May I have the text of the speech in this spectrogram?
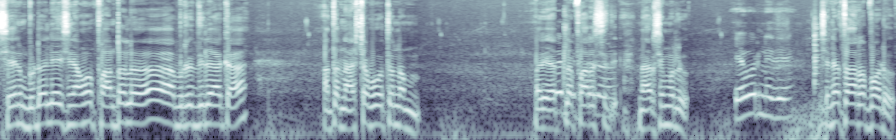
చేను బుడ్డలు వేసినాము పంటలు అభివృద్ధి లేక అంత నష్టపోతున్నాం. మరి ఎట్లా పరిస్థితి? నరసింహులు. ఏ ఊరు నీది చిన్న తారపాడు.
